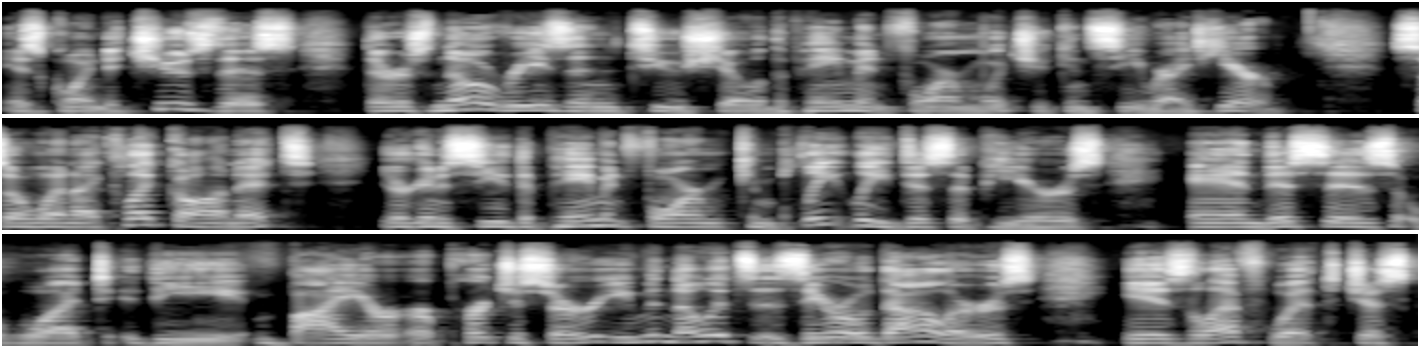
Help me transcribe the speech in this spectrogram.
is going to choose this, there's no reason to show the payment form, which you can see right here. So when I click on it, you're going to see the payment form completely disappears. And this is what the buyer or purchaser, even though it's zero dollars, is left with, just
